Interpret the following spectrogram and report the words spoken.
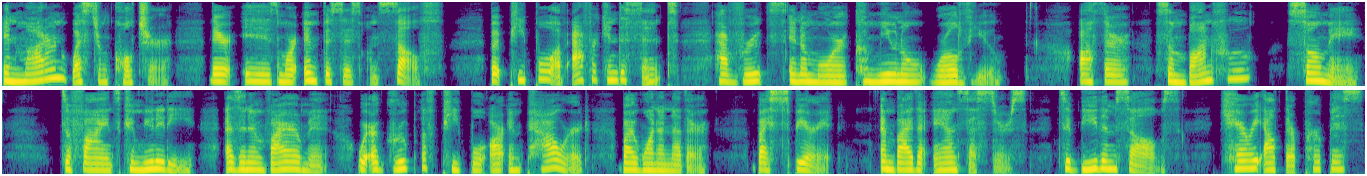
In modern Western culture, there is more emphasis on self, but people of African descent have roots in a more communal worldview. Author Msobonfu Somé defines community as an environment where a group of people are empowered by one another, by spirit, and by the ancestors to be themselves, carry out their purpose,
